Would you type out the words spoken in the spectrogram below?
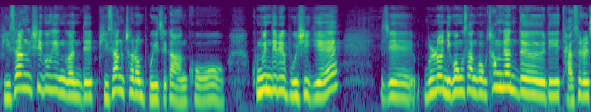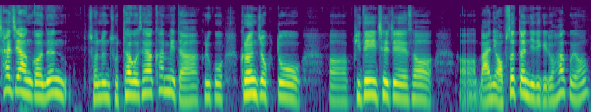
비상 시국인 건데 비상처럼 보이지가 않고 국민들이 보시기에 이제 물론 2030 청년들이 다수를 차지한 거는 저는 좋다고 생각합니다. 그리고 그런 적도 어, 비대위 체제에서 어, 많이 없었던 일이기도 하고요.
